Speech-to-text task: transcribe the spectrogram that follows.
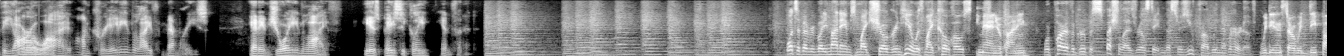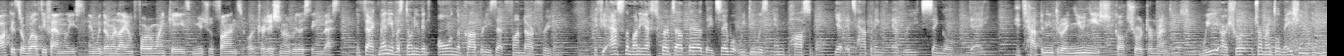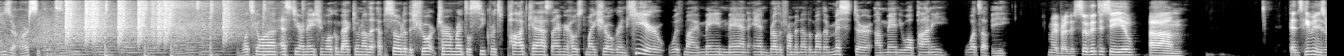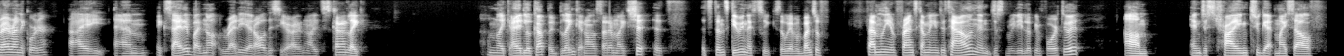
The ROI on creating life memories and enjoying life is basically infinite. What's up, everybody? My name is Mike Sjogren here with my co host, Emmanuel Pani. We're part of a group of specialized real estate investors you've probably never heard of. We didn't start with deep pockets or wealthy families, and we don't rely on 401ks, mutual funds, or traditional real estate investing. In fact, many of us don't even own the properties that fund our freedom. If you ask the money experts out there, they'd say what we do is impossible, yet it's happening every single day. It's happening through a new niche called short term rentals. We are Short Term Rental Nation, and these are our secrets. What's going on, STR Nation? Welcome back to another episode of the Short Term Rental Secrets podcast. I'm your host, Mike Sjogren, here with my main man and brother from another mother, Mr. Emmanuel Pani. What's up, E? My brother, so good to see you. Um, Thanksgiving is right around the corner. I am excited, but not ready at all this year. I don't know. It's kind of like I'm like I look up, I blink, and all of a sudden I'm like, shit, it's it's Thanksgiving next week. So we have a bunch of family and friends coming into town and just really looking forward to it. Um, and just trying to get myself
